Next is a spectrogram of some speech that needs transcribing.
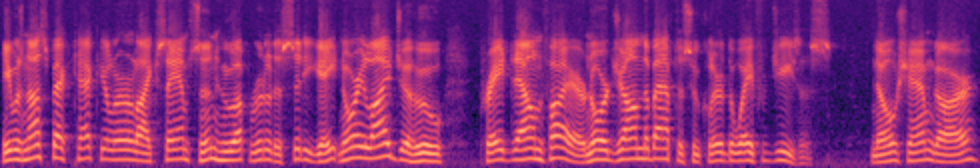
He was not spectacular like Samson, who uprooted a city gate, nor Elijah, who prayed down fire, nor John the Baptist, who cleared the way for Jesus. No, Shamgar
